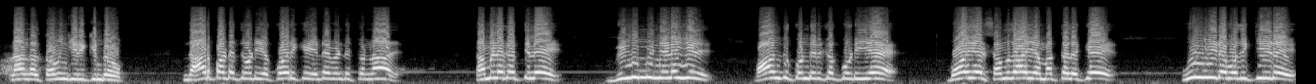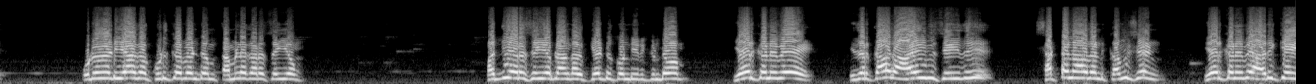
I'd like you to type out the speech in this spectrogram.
நாங்கள் துவங்கி இருக்கின்றோம் இந்த ஆர்ப்பாட்டத்தினுடைய கோரிக்கை என்னவென்று சொன்னால் தமிழகத்திலே விளிம்பு நிலையில் வாழ்ந்து கொண்டிருக்கக்கூடிய போயர் சமுதாய மக்களுக்கு உள்ளிட ஒதுக்கீடு உடனடியாக கொடுக்க வேண்டும் தமிழக அரசையும். மத்திய அரசையும் நாங்கள் கேட்டுக்கொண்டிருக்கின்றோம். ஏற்கனவே இதற்காக ஆய்வு செய்து சட்டநாதன் கமிஷன் ஏற்கனவே அறிக்கை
